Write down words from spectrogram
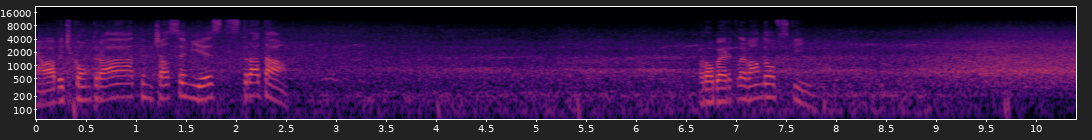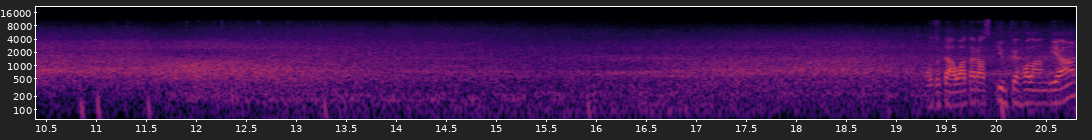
Miała być kontra, tymczasem jest strata. Robert Lewandowski. Oddała teraz piłkę Holandia.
